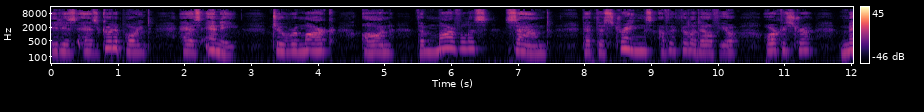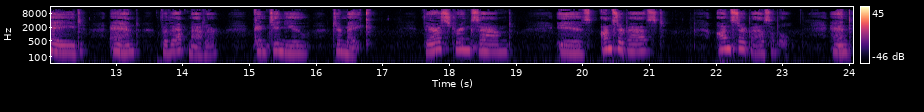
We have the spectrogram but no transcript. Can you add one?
it is as good a point as any to remark on the marvelous sound that the strings of the Philadelphia Orchestra made and, for that matter, continue to make. Their string sound is unsurpassed, unsurpassable, and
